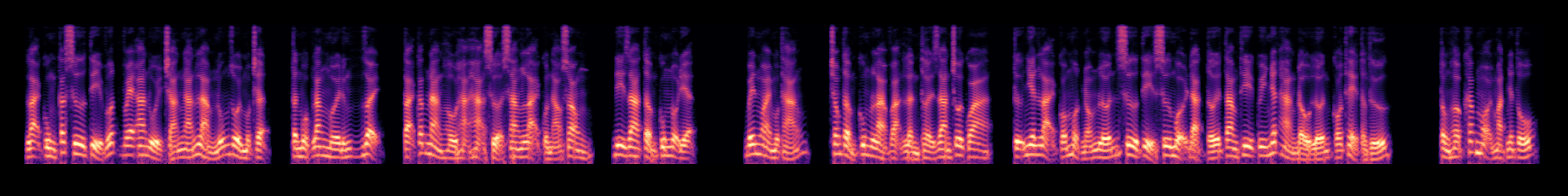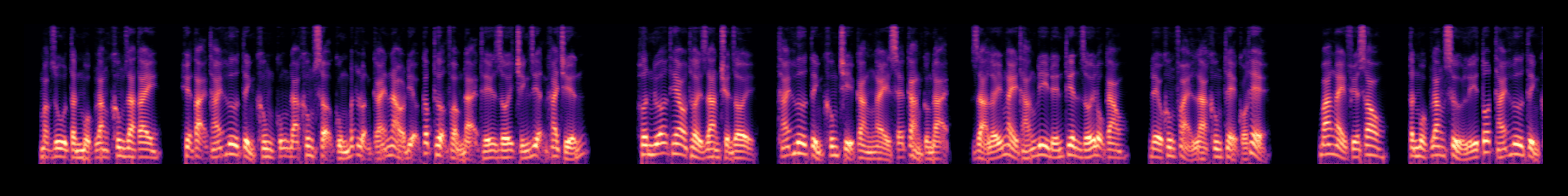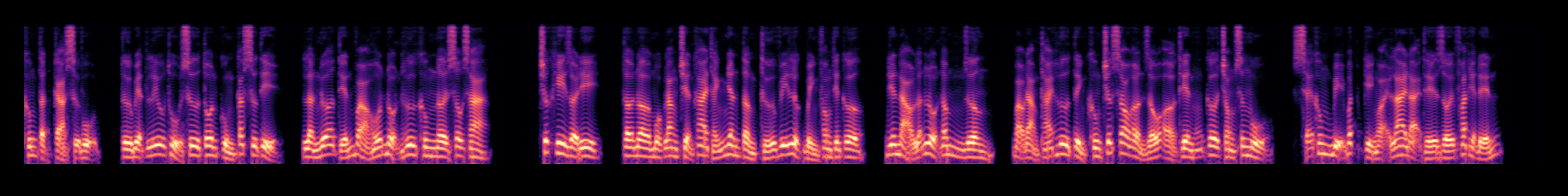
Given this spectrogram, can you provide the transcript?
Lại cùng các sư tỷ vớt ve an ủi chán ngán làm lũng rồi một trận, tần mục lăng mới đứng dậy tại các nàng hầu hạ hạ sửa sang lại quần áo xong, đi ra tẩm cung nội điện. Bên ngoài một tháng, trong tẩm cung là vạn lần thời gian trôi qua, tự nhiên lại có một nhóm lớn sư tỷ sư mội đạt tới tam thi quy nhất hàng đầu lớn có thể tầm thứ. Tổng hợp khắp mọi mặt nhân tố, mặc dù tần mục lăng không ra tay, hiện tại thái hư tỉnh không cũng đã không sợ cùng bất luận cái nào địa cấp thượng phẩm đại thế giới chính diện khai chiến. Hơn nữa theo thời gian chuyển rời, thái hư tỉnh không chỉ càng ngày sẽ càng cường đại, giả lấy ngày tháng đi đến thiên giới độ cao, đều không phải là không thể có thể. Ba ngày phía sau tần mục lăng xử lý tốt thái hư tỉnh không tất cả sự vụ, từ biệt lưu thủ sư tôn cùng các sư tỷ, lần nữa tiến vào hỗn độn hư không nơi sâu xa. Trước khi rời đi, tờ nờ mục lăng triển khai thánh nhân tầng thứ vĩ lực bình phong thiên cơ, điên đảo lẫn lộn âm dương, bảo đảm thái hư tỉnh không trước sau ẩn giấu ở thiên cơ trong sương mù, sẽ không bị bất kỳ ngoại lai đại thế giới phát hiện đến.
